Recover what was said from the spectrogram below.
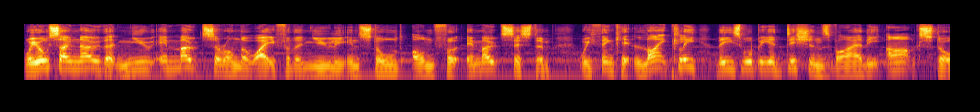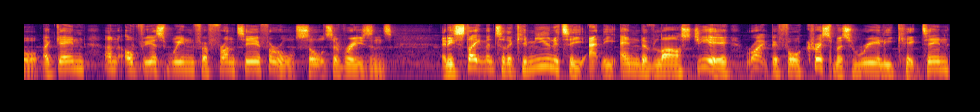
We also know that new emotes are on the way for the newly installed on foot emote system. We think it likely these will be additions via the ARX store, again an obvious win for Frontier for all sorts of reasons. In his statement to the community at the end of last year right before Christmas really kicked in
